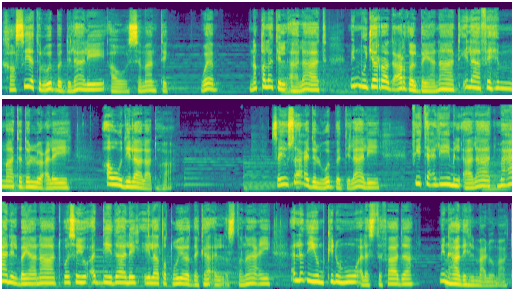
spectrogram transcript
خاصية الويب الدلالي أو ال semantic web نقلت الآلات من مجرد عرض البيانات إلى فهم ما تدل عليه أو دلالاتها. سيساعد الويب الدلالي في تعليم الآلات معاني البيانات وسيؤدي ذلك إلى تطوير الذكاء الاصطناعي الذي يمكنه الاستفادة من هذه المعلومات.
